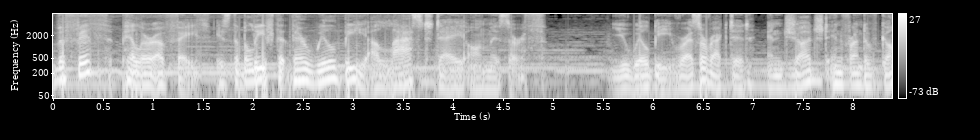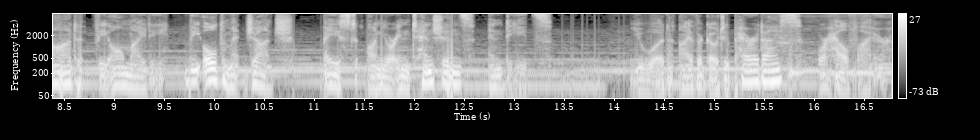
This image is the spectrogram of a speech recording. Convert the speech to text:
The fifth pillar of faith is the belief that there will be a last day on this earth. You will be resurrected and judged in front of God the Almighty, the ultimate judge, based on your intentions and deeds. You would either go to paradise or hellfire.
